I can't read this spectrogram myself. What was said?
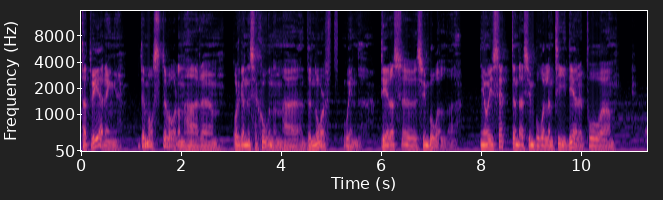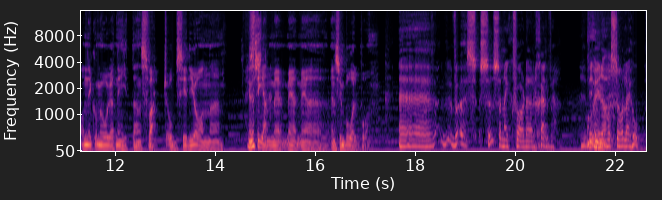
tatuering. Det måste vara den här uh, organisationen med The North Wind. Deras uh, symbol. Där. Ni har ju sett den där symbolen tidigare på, om ni kommer ihåg att ni hittade en svart obsidian sten med, med, med, en symbol på. Susan är kvar där själv. Vi, vi måste hålla ihop.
